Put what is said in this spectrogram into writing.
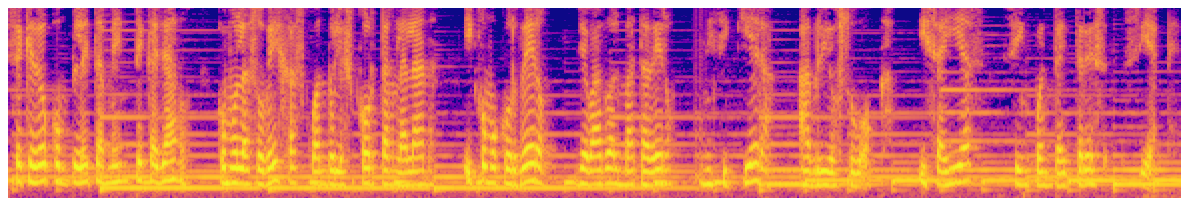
se quedó completamente callado, como las ovejas cuando les cortan la lana, y como cordero llevado al matadero, ni siquiera abrió su boca. Isaías 53, 7.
